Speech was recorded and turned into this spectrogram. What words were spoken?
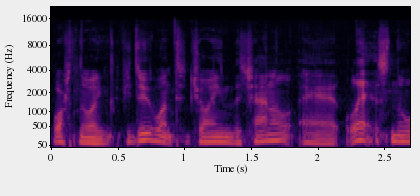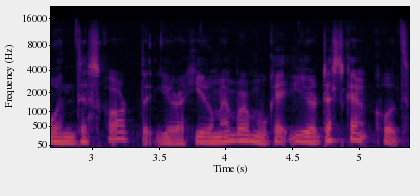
worth knowing. If you do want to join the channel, uh, let us know in Discord that you're a Hero member and we'll get you your discount code.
